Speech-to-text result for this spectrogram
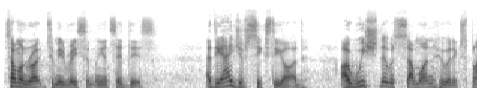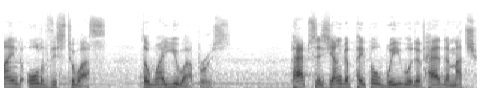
Someone wrote to me recently and said this At the age of 60 odd, I wish there was someone who had explained all of this to us the way you are, Bruce. Perhaps as younger people, we would have had a much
